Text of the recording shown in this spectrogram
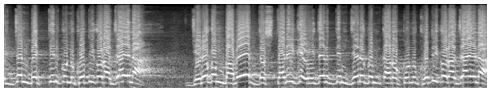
একজন ব্যক্তির কোনো ক্ষতি করা যায় না যেরকম ভাবে দশ তারিখে ঈদের দিন যেরকম কারও কোনো ক্ষতি করা যায় না,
